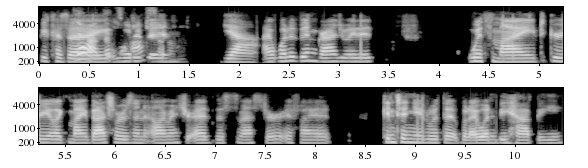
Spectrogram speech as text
because Yeah, I would have been, yeah, I would have been graduated with my degree, like my bachelor's in elementary ed this semester if I had continued with it, but I wouldn't be happy.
